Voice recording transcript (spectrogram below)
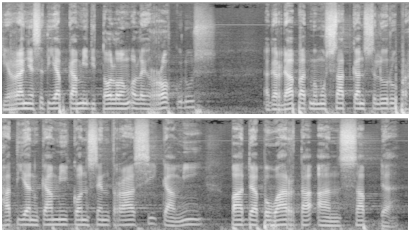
Kiranya setiap kami ditolong oleh Roh Kudus agar dapat memusatkan seluruh perhatian kami, konsentrasi kami pada pewartaan sabda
